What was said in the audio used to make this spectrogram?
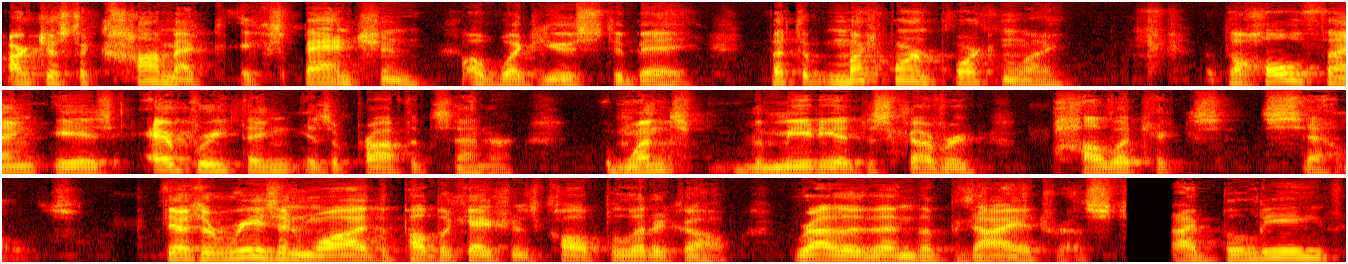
are just a comic expansion of what used to be. But the, much more importantly, the whole thing is everything is a profit center. Once the media discovered politics sells. There's a reason why the publication is called Politico rather than the podiatrist. I believe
